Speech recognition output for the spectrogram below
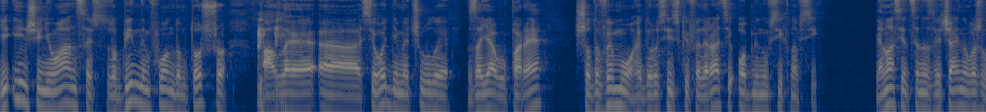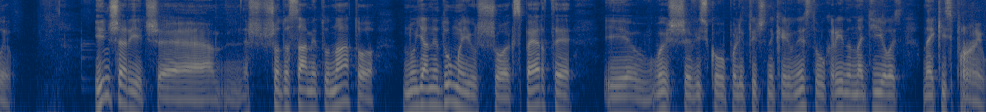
Є інші нюанси з обмінним фондом, тощо. Але е, сьогодні ми чули заяву ПАРЕ щодо вимоги до Російської Федерації обміну всіх на всіх. Для нас є це надзвичайно важливо. Інша річ е, щодо саміту НАТО, ну я не думаю, що експерти і вище військово-політичне керівництво України надіялось на якийсь прорив.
